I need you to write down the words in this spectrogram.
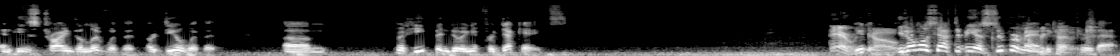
and he's trying to live with it or deal with it. Um, but he'd been doing it for decades. There we you'd, go. You'd almost have to be a Superman Perfect to get timing. through that.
